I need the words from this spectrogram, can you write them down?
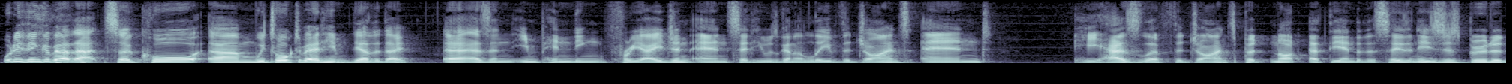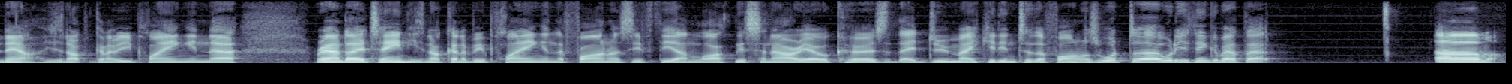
What do you think about that? So Corr, um, we talked about him the other day uh, as an impending free agent and said he was going to leave the Giants, and he has left the Giants, but not at the end of the season. He's just booted now. He's not going to be playing in. Uh, round 18. He's not going to be playing in the finals if the unlikely scenario occurs that they do make it into the finals. What uh, what do you think about that? Um,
